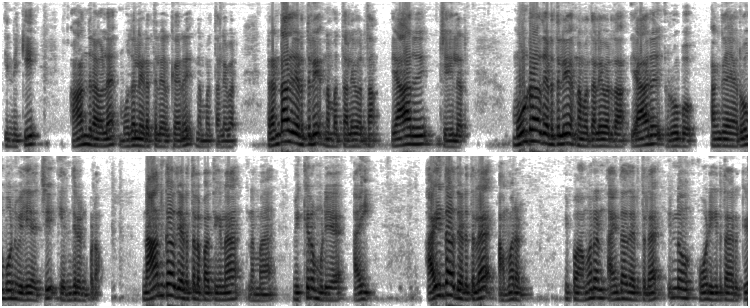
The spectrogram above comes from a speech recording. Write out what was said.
இன்னைக்கு ஆந்திராவில் முதல் இடத்துல இருக்காரு நம்ம தலைவர். ரெண்டாவது இடத்துலயும் நம்ம தலைவர் தான். யாரு? ஜெயிலர். மூன்றாவது இடத்துலயும் நம்ம தலைவர் தான். யாரு? ரோபோ. அங்க ரோபோன்னு வெளியாச்சு எந்திரன் படம். நான்காவது இடத்துல பாத்தீங்கன்னா நம்ம விக்ரமுடைய ஐ. ஐந்தாவது இடத்துல அமரன். இப்போ அமரன் ஐந்தாவது இடத்துல இன்னும் ஓடிக்கிட்டு தான் இருக்கு.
